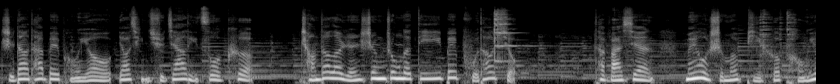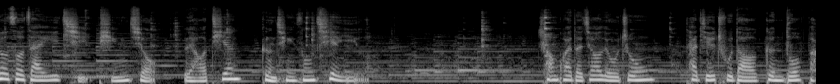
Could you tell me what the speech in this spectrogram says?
直到他被朋友邀请去家里做客，尝到了人生中的第一杯葡萄酒，他发现没有什么比和朋友坐在一起品酒聊天更轻松惬意了。畅快的交流中，他接触到更多法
